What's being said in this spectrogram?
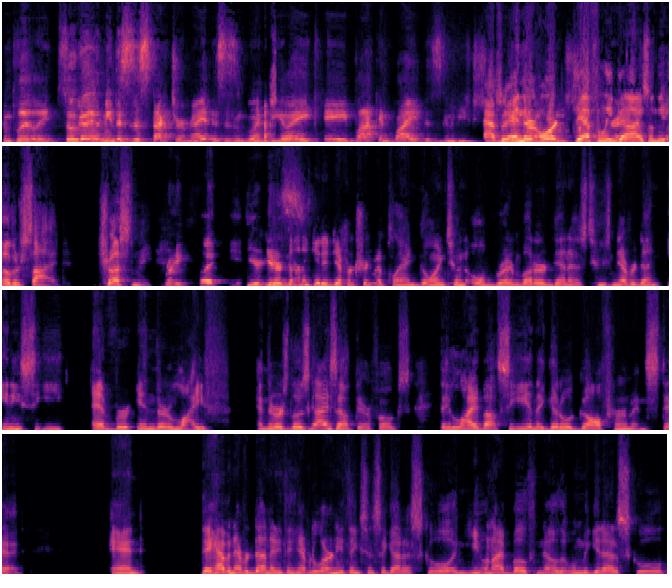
completely. So good. I mean, this is a spectrum, right? This isn't going to be like a black and white. This is going to be absolutely. And there are definitely guys on the other side. Trust me. Right. But you're, yes. you're going to get a different treatment plan going to an old bread and butter dentist who's never done any CE ever in their life and there's those guys out there, folks. They lie about CE and they go to a golf tournament instead. And they haven't ever done anything, never learned anything since they got out of school. And you and I both know that when we get out of school,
